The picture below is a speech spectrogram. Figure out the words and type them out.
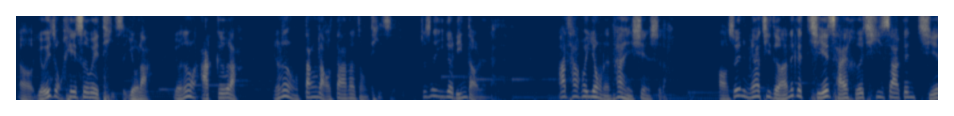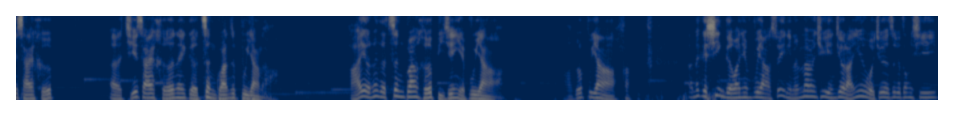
哦，有一种黑社会体制，有啦，有那种阿哥啦，有那种当老大那种体制，就是一个领导人来的。啊，他会用人，他很现实的。哦，所以你们要记得啊，那个劫财和七杀跟劫财和，呃，劫财和那个正官是不一样的啊。还有那个正官和比肩也不一样啊。好多不一样啊，那个性格完全不一样，所以你们慢慢去研究啦。因为我觉得这个东西，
